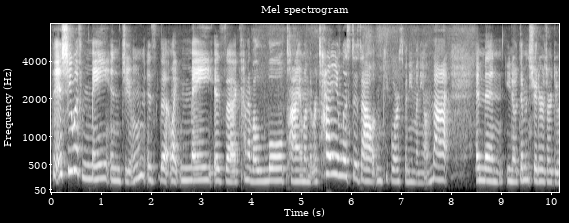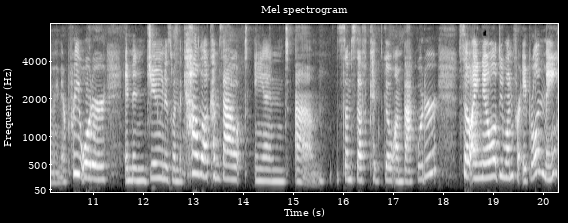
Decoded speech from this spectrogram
The issue with May and June is that like May is a kind of a lull time when the retiring list is out and people are spending money on that. And then, you know, demonstrators are doing their pre-order. And then June is when the catalog comes out and um, some stuff could go on back order. So I know I'll do one for April and May.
